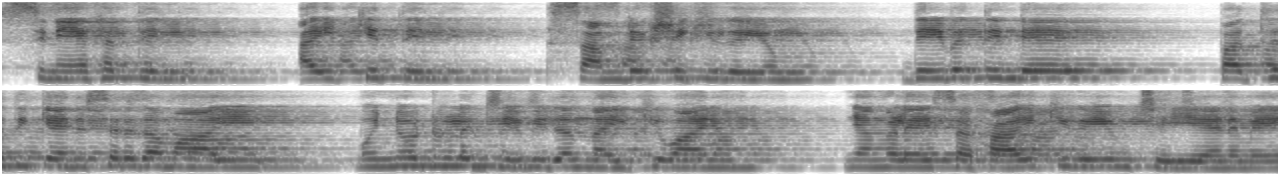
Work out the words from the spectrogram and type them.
സ്നേഹത്തിൽ ഐക്യത്തിൽ സംരക്ഷിക്കുകയും ദൈവത്തിന്റെ പദ്ധതിക്കനുസൃതമായി മുന്നോട്ടുള്ള ജീവിതം നയിക്കുവാനും ഞങ്ങളെ സഹായിക്കുകയും ചെയ്യണമേ.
